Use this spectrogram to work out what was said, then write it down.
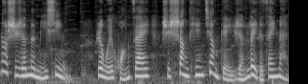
那时人们迷信，认为蝗灾是上天降给人类的灾难。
